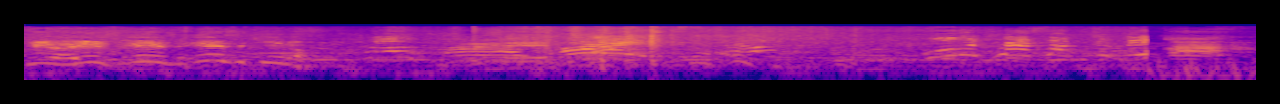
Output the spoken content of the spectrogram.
Kino, easy, easy, easy, Kino. All right, all right. Pull the dress up to me. Ah,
